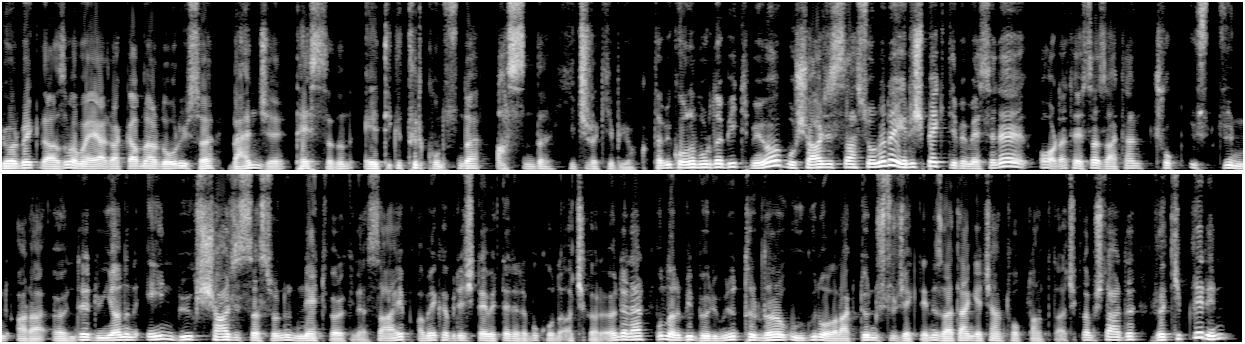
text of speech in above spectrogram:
görmek lazım ama eğer rakamlar doğruysa bence Tesla'nın elektrikli tır konusunda aslında hiç rakibi yok. Tabii konu burada bitmiyor. Bu şarj istasyonuna erişmek gibi mesele orada Tesla zaten çok üstün ara önde. Dünyanın en büyük şarj istasyonu network'ine sahip. Amerika Birleşik Devletleri'ne de bu konuda açık ara öndeler. Bunların bir bölümünü tırlara uygun olarak dönüştüreceklerini zaten geçen toplantıda açıklamışlardı. Rakiplerin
